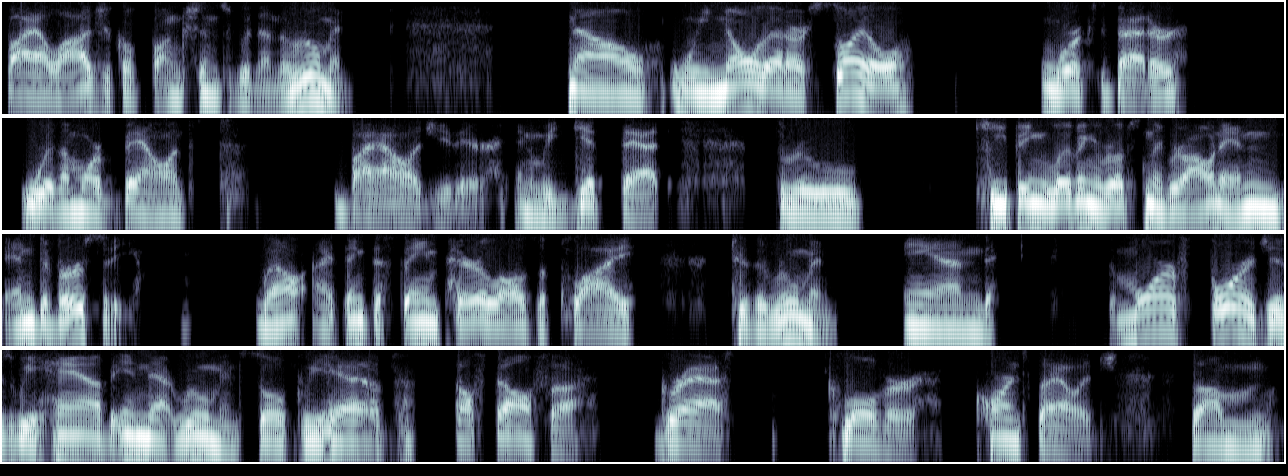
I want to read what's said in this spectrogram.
biological functions within the rumen. Now we know that our soil works better with a more balanced biology there, and we get that through keeping living roots in the ground and, and diversity. Well, I think the same parallels apply to the rumen. And the more forages we have in that rumen, so if we have alfalfa, grass, clover, corn silage, some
